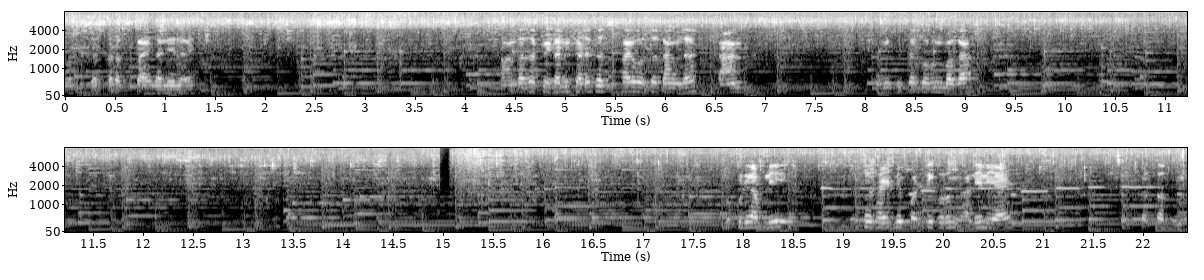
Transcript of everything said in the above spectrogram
मस्त कडक फ्राय झालेला आहे. कांदाचा पिठाने कडकच फ्राय होतं चांगलं. छान. तुम्ही सुद्धा करून बघा. तुकडी आपली दुसऱ्या साईडने पट्टी करून झालेली आहे. करता तुम्ही.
